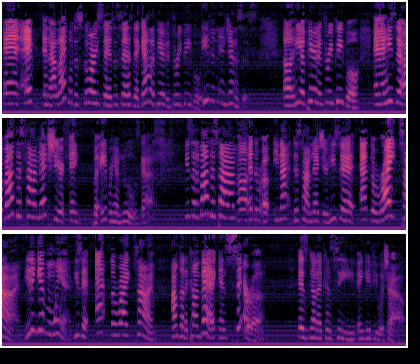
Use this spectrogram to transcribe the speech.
And and I like what the story says. It says that God appeared in three people, even in Genesis. Uh, he appeared in three people, and he said about this time next year, and but Abraham knew it was God. He said about this time, uh, at the uh, not this time next year. He said at the right time. He didn't give him when. He said at the right time, I'm going to come back, and Sarah is going to conceive and give you a child.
